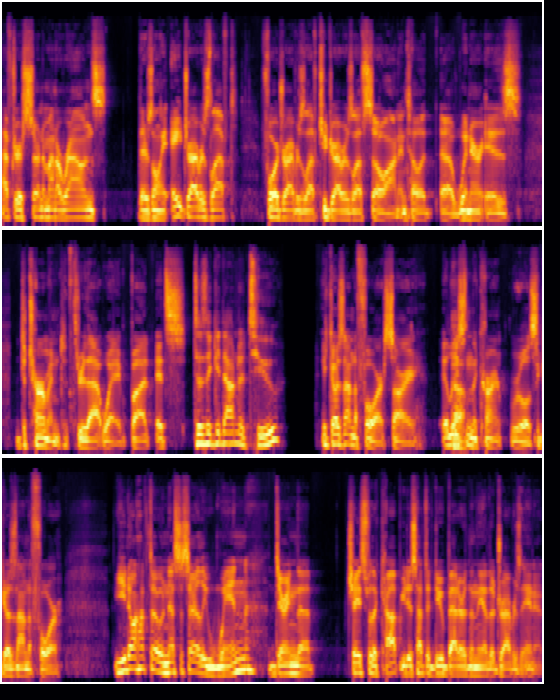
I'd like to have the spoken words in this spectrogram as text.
after a certain amount of rounds, there's only eight drivers left, four drivers left, two drivers left, so on until a, a winner is determined through that way. But it's Does it get down to two? it goes down to four. Sorry, at least Oh. in the current rules, it goes down to four. You don't have to necessarily win during the chase for the cup. You just have to do better than the other drivers in it.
